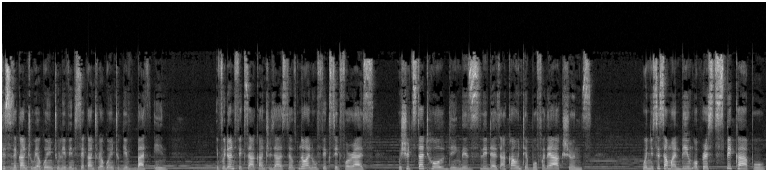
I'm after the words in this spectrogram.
This is a country we are going to live in. This is a country we are going to give birth in. If we don't fix our countries ourselves, no one will fix it for us. We should start holding these leaders accountable for their actions. When you see someone being oppressed, speak up or oh,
